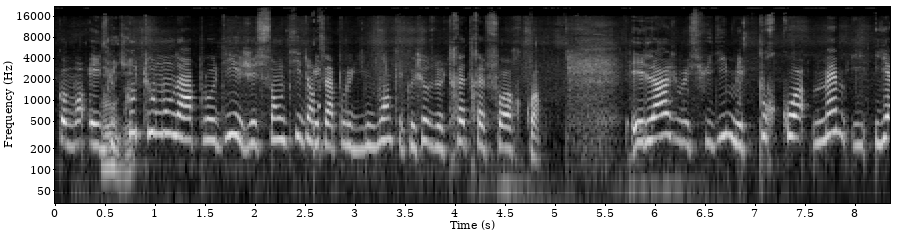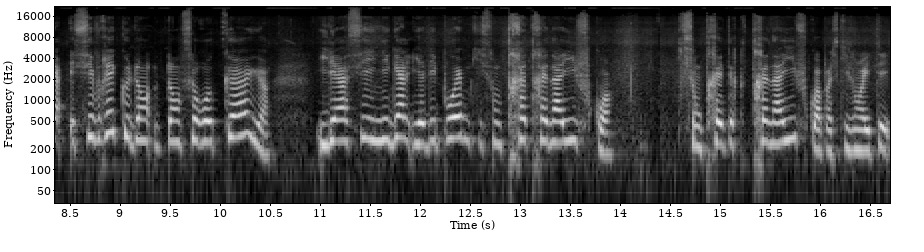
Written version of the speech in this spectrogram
comment Et du coup, tout le monde a applaudi et j'ai senti dans les applaudissements quelque chose de très très fort, quoi. Et là, je me suis dit, mais pourquoi Même, il il y a, c'est vrai que dans, dans ce recueil, il est assez inégal. Il y a des poèmes qui sont très très naïfs, quoi. Qui sont très très naïfs, quoi, parce qu'ils ont été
